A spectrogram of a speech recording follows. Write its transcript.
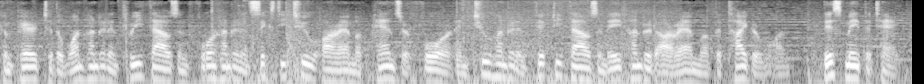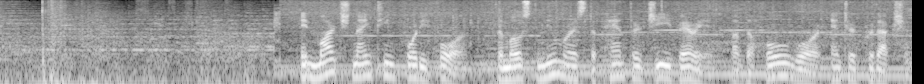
compared to the 103,462 RM of Panzer IV and 250,800 RM of the Tiger I. This made the tank. In March 1944, the most numerous the Panther G variant of the whole war entered production.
